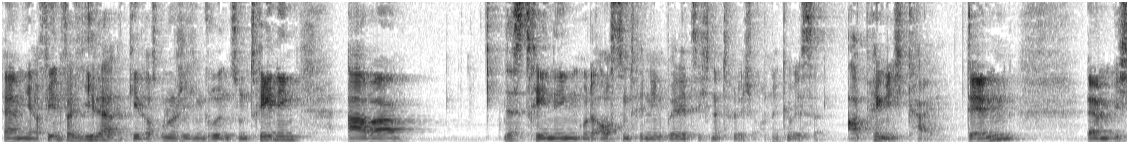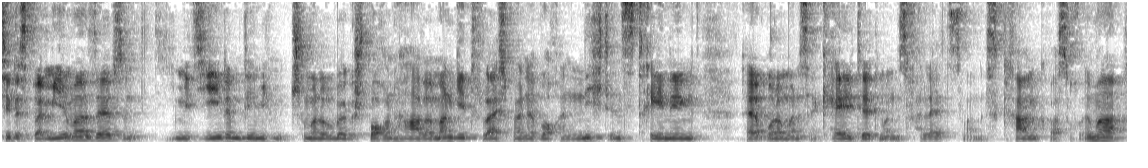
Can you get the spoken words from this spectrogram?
Ähm, ja, auf jeden Fall, jeder geht aus unterschiedlichen Gründen zum Training, aber das Training oder aus dem Training bildet sich natürlich auch eine gewisse Abhängigkeit. Denn ähm, ich sehe das bei mir immer selbst und mit jedem, dem ich schon mal darüber gesprochen habe. Man geht vielleicht mal eine Woche nicht ins Training äh, oder man ist erkältet, man ist verletzt, man ist krank, was auch immer.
